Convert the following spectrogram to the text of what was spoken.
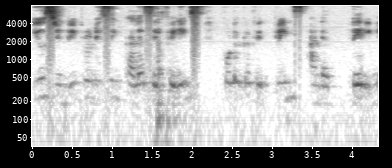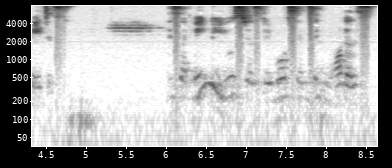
used in reproducing colors in films, photographic prints and their images. These are mainly used as remote sensing models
